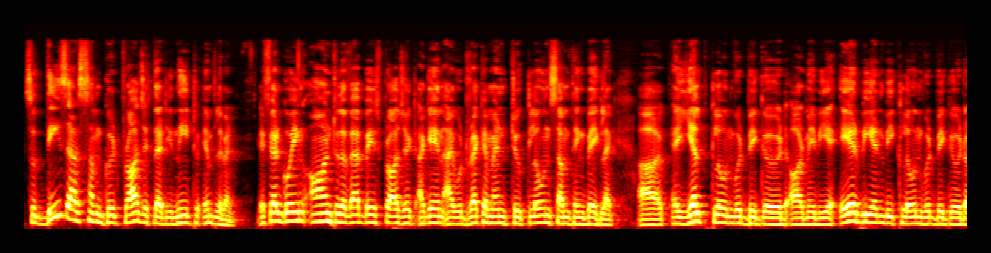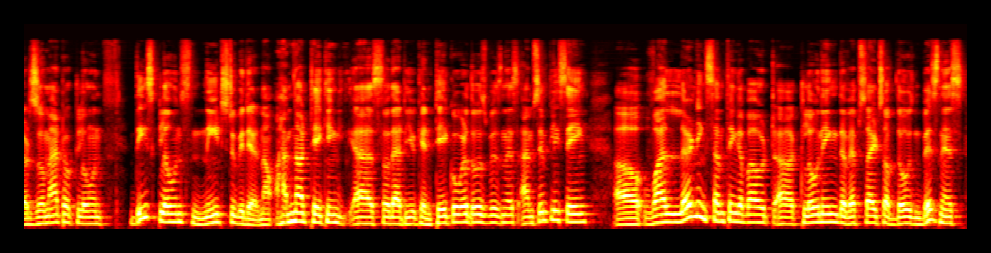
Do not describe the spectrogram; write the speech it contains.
So these are some good projects that you need to implement. If you're going on to the web-based project, again, I would recommend to clone something big like uh, a Yelp clone would be good or maybe an Airbnb clone would be good or Zomato clone. These clones needs to be there. Now, I'm not taking uh, so that you can take over those business. I'm simply saying uh, while learning something about uh, cloning the websites of those business,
